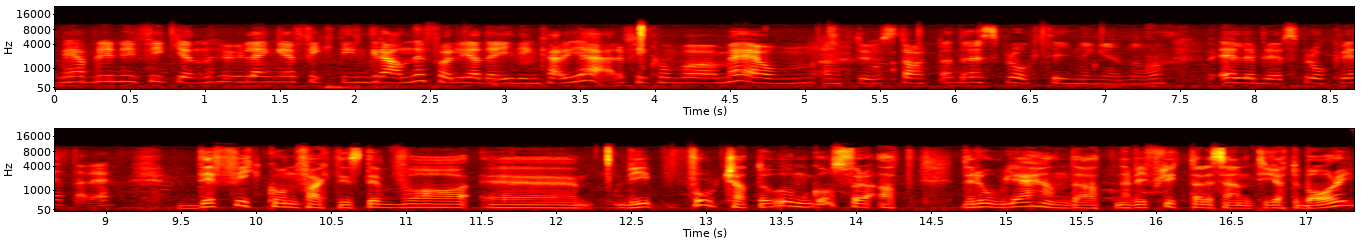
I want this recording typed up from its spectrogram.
Men jag blir nyfiken, hur länge fick din granne följa dig i din karriär? Fick hon vara med om att du startade språktidningen och, eller blev språkvetare? Det fick hon faktiskt. Det var, eh, vi fortsatte att umgås för att det roliga hände att när vi flyttade sen till Göteborg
